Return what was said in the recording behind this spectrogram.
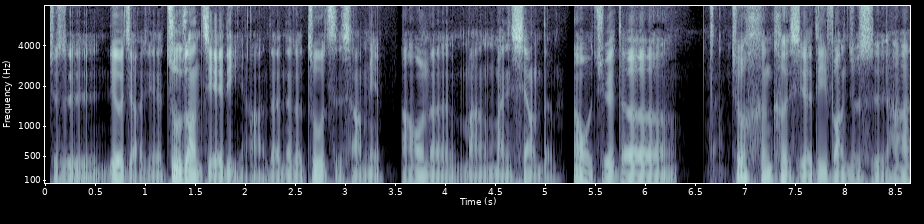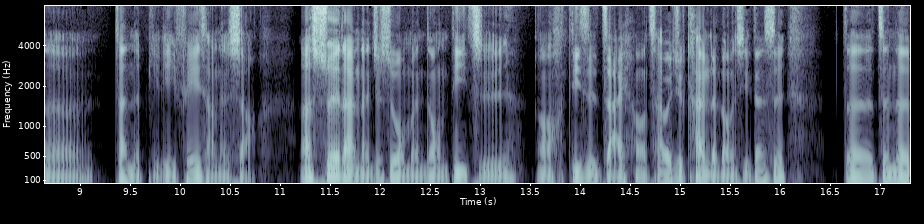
就是六角形的柱状节理啊的那个柱子上面，然后呢，蛮蛮像的。那我觉得就很可惜的地方就是它的占的比例非常的少。那虽然呢，就是我们这种地质哦，地质宅哦才会去看的东西，但是的真的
